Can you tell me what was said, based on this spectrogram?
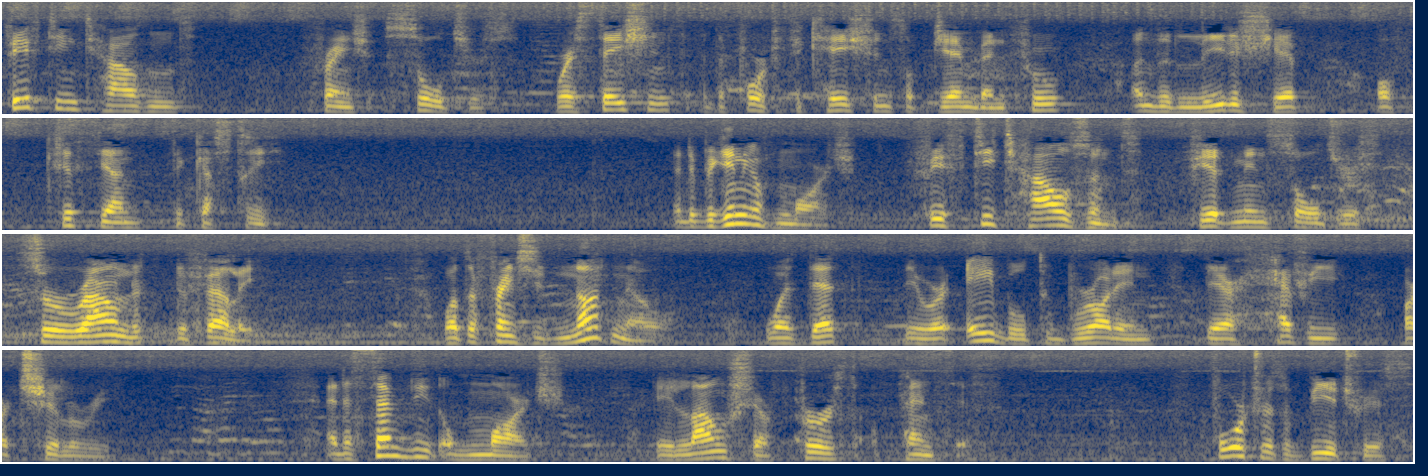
15,000 French soldiers were stationed at the fortifications of Dien Bien Phu under the leadership of Christian de Castries. At the beginning of March, 50,000 Viet Minh soldiers surrounded the valley. What the French did not know was that they were able to brought in their heavy artillery. At the 17th of March, they launched their first offensive fortress of Beatrice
